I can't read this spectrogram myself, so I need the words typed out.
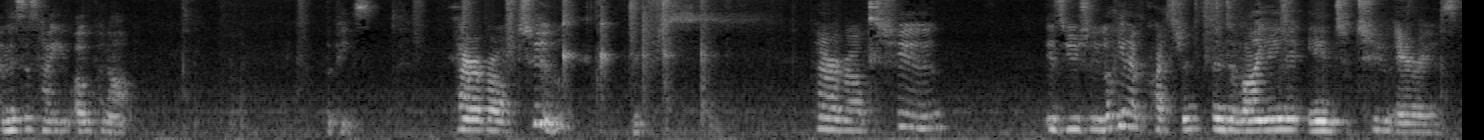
And this is how you open up the piece. Paragraph two. Paragraph two is usually looking at the question and dividing it into two areas.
